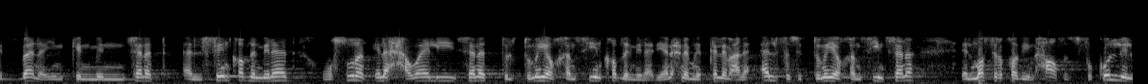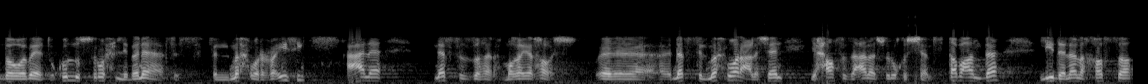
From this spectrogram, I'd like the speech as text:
اتبنى يمكن من سنة 2000 قبل الميلاد وصولا إلى حوالي سنة 350 قبل الميلاد. يعني إحنا بنتكلم على 1650 سنة المصري القديم حافظ في كل البوابات وكل الصروح اللي بناها في المحور الرئيسي على نفس الظاهرة ما غيرهاش. نفس المحور علشان يحافظ على شروق الشمس. طبعا ده ليه دلالة خاصة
